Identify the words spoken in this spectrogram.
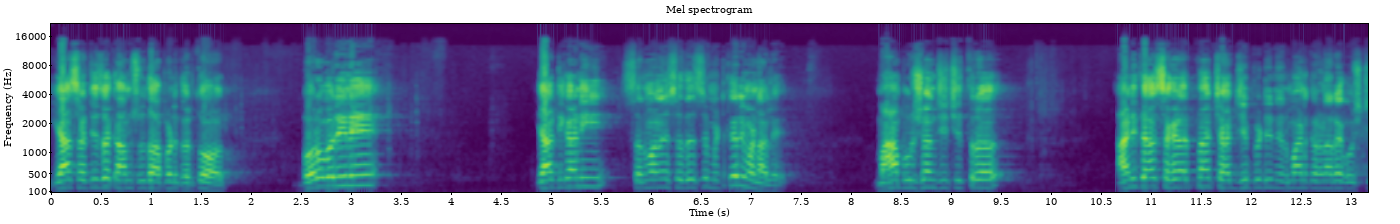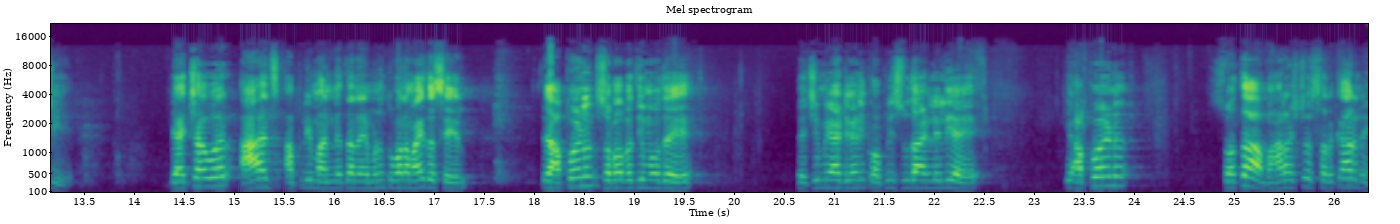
यासाठीचं काम सुद्धा आपण करतो आहोत. बरोबरीने या ठिकाणी सन्मान्य सदस्य मिटकरी म्हणाले महापुरुषांची चित्र आणि त्या सगळ्यातनं चॅट जीपीटी निर्माण करणाऱ्या गोष्टी. याच्यावर आज आपली मान्यता नाही म्हणून तुम्हाला माहीत असेल ते आपण सभापती महोदय त्याची मी या ठिकाणी कॉपी सुद्धा आणलेली आहे की आपण स्वतः महाराष्ट्र सरकारने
